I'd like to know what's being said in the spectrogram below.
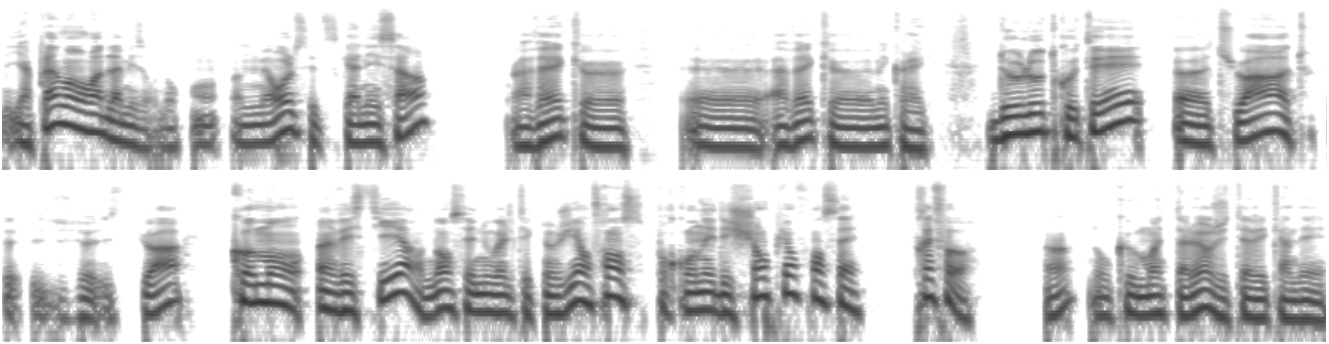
il y a plein d'endroits de la maison. Donc, un de mes rôles, c'est de scanner ça avec euh, avec euh, mes collègues. De l'autre côté, euh, tu as tout, tu as comment investir dans ces nouvelles technologies en France pour qu'on ait des champions français très forts. Hein Donc moi tout à l'heure j'étais avec un des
